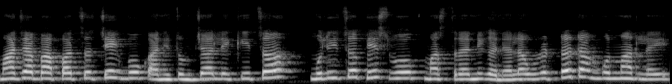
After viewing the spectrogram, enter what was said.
माझ्या बापाचं चेकबुक आणि तुमच्या लेकीचं मुलीचं फेसबुक. मास्तरांनी गण्याला उलट टांगून मारलंय.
